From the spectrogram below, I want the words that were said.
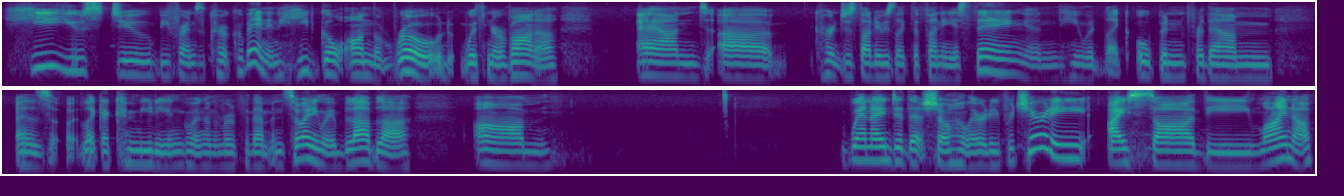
He used to be friends with Kurt Cobain and he'd go on the road with Nirvana and uh, Kurt just thought he was like the funniest thing and he would like open for them as like a comedian going on the road for them. And so anyway, blah blah. Um, when I did that show Hilarity for Charity, I saw the lineup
